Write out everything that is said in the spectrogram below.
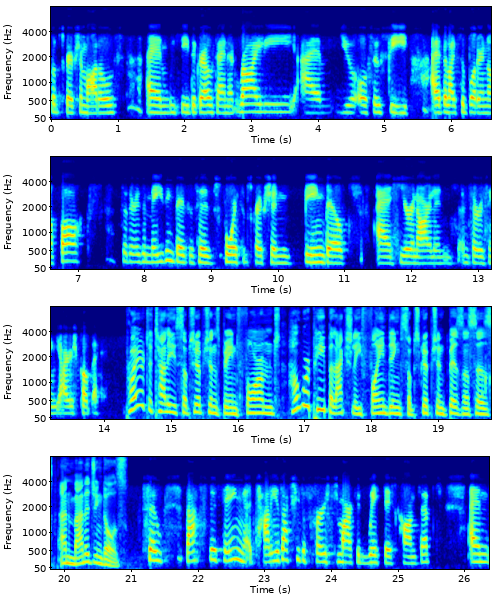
subscription models. and Um, we see the growth down at Riley. Um, you also see uh, the likes of Butternut Box. So there is amazing businesses for subscription being built uh, here in Ireland and servicing the Irish public. Prior to Tally subscriptions being formed, how were people actually finding subscription businesses and managing those? So that's the thing. Tally is actually the first market with this concept. And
